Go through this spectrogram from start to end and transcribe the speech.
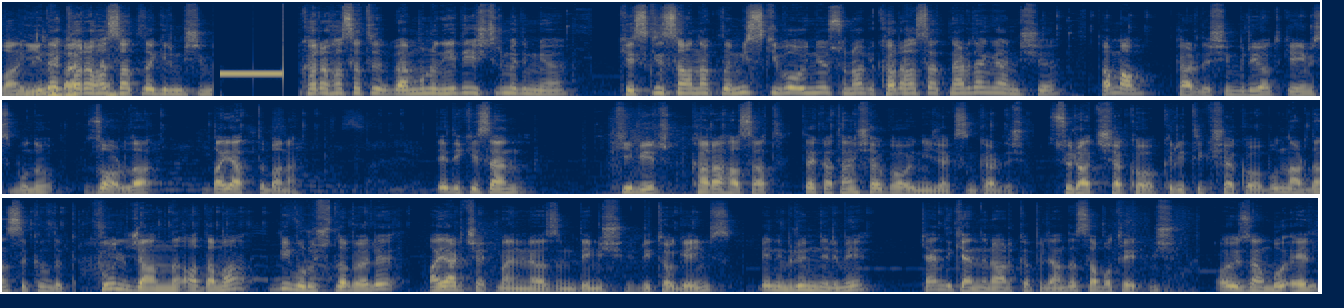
Lan yine kara hasatla girmişim. Kara hasatı ben bunu niye değiştirmedim ya? Keskin sağanakla mis gibi oynuyorsun abi. Kara hasat nereden gelmiş ya? Tamam kardeşim Riot Games bunu zorla dayattı bana. Dedi ki sen kibir, kara hasat, tek atan şako oynayacaksın kardeşim. Sürat şako, kritik şako bunlardan sıkıldık. Full canlı adama bir vuruşla böyle ayar çekmen lazım demiş Rito Games. Benim rünlerimi kendi kendine arka planda sabote etmiş. O yüzden bu el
